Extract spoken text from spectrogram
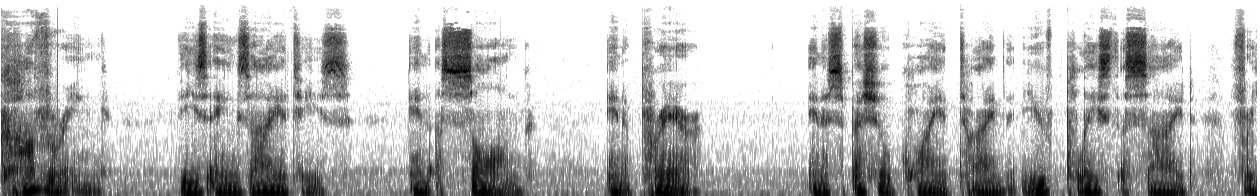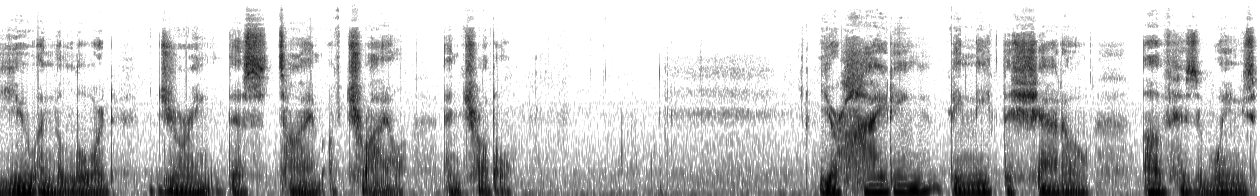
covering these anxieties in a song, in a prayer, in a special quiet time that you've placed aside for you and the Lord during this time of trial and trouble. You're hiding beneath the shadow of his wings.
